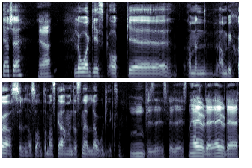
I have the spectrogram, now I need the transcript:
kanske. Ja, Logisk och eh, ja, men, ambitiös eller något sånt om man ska använda snälla ord liksom. mm, precis, precis. Jag gjorde, jag gjorde,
